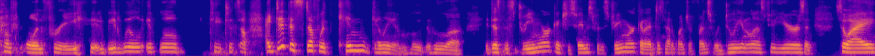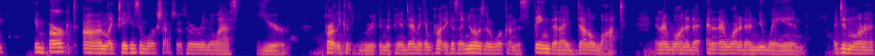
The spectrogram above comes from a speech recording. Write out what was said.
comfortable and free? It, it will. It will teach itself. I did this stuff with Kim Gillingham, who who uh, it does this dream work, and she's famous for this dream work. And I just had a bunch of friends who were doing it in the last few years, and so I embarked on like taking some workshops with her in the last year partly because we were in the pandemic and partly because I knew I was going to work on this thing that I'd done a lot and I wanted a and I wanted a new way in. I didn't want to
